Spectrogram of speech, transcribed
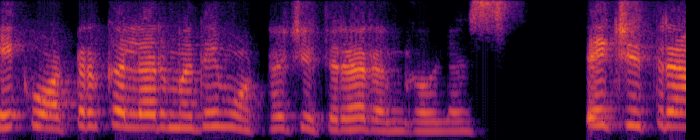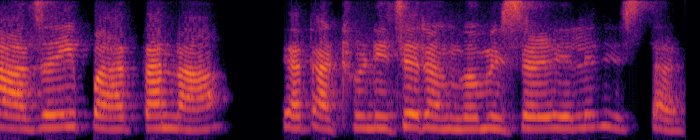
एक वॉटर कलरमध्ये मोठं चित्र रंगवलंस. ते चित्र आजही पाहताना त्यात आठवणीचे रंग मिसळलेले दिसतात.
